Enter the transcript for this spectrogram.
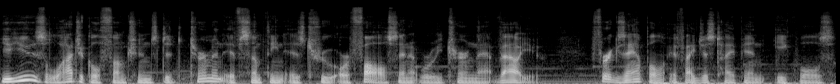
You use logical functions to determine if something is true or false and it will return that value. For example, if I just type in equals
